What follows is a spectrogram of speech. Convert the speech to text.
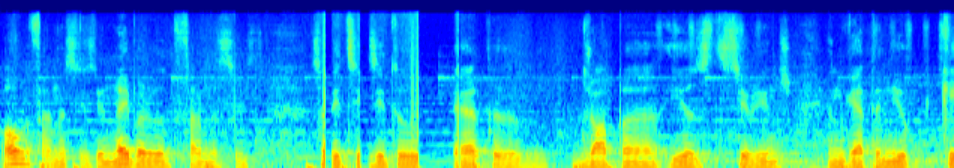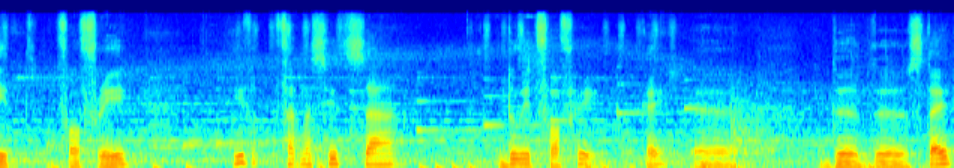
all the pharmacies, in neighborhood pharmacies. So it's easy to, to drop a used syringe and get a new kit for free. If pharmacists are, do it for free, okay? Uh, the, the state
